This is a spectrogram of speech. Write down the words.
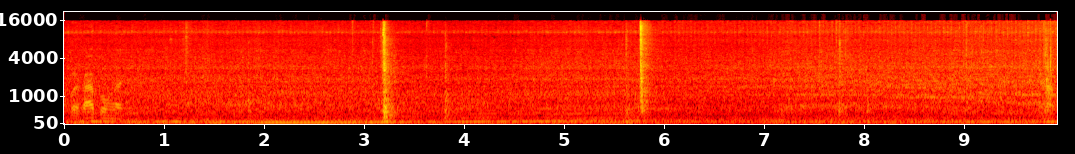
เปิดฟ้าโปร่งเลยนะครับ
